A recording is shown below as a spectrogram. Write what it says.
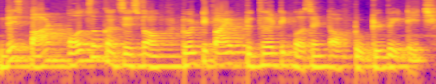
This part also consists of 25 to 30% of total weightage.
